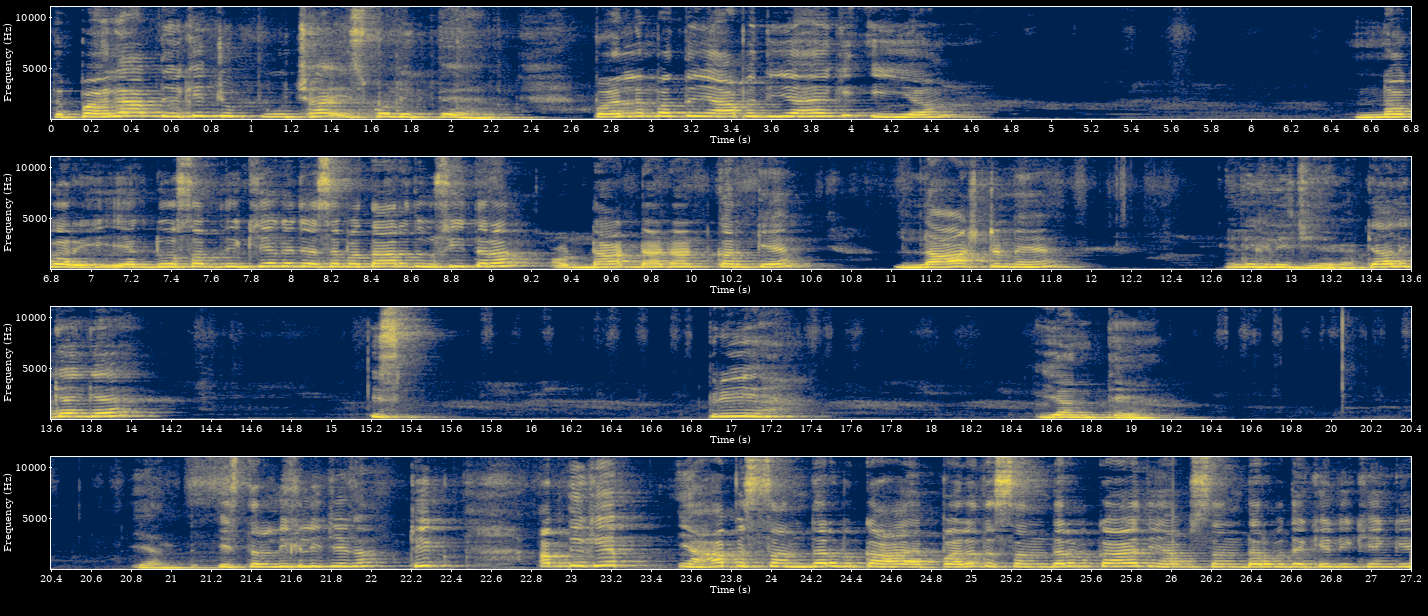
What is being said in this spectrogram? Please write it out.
तो पहले आप देखिए, जो पूछा इसको लिखते हैं। पहले नंबर तो यहाँ पर दिया है कि ईयम नगरी, एक दो शब्द लिखिएगा, जैसे बता रहे थे उसी तरह, और डाट डाट डाट करके लास्ट में लिख लीजिएगा। क्या लिखेंगे? इस प्रिय यंते। इस तरह लिख लीजिएगा, ठीक? अब देखिए, यहाँ पे संदर्भ कहा है। पहले तो संदर्भ कहा है तो यहाँ पे संदर्भ देखिए लिखेंगे।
